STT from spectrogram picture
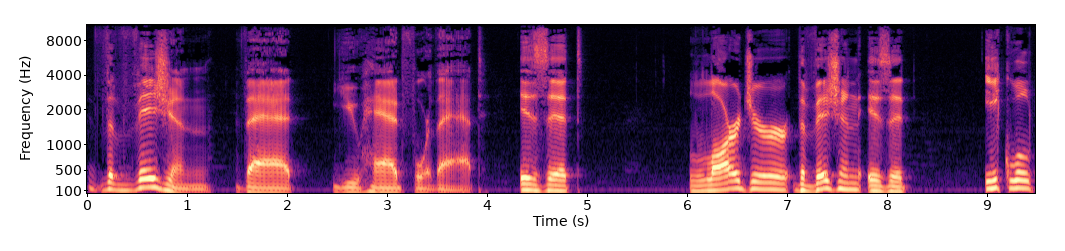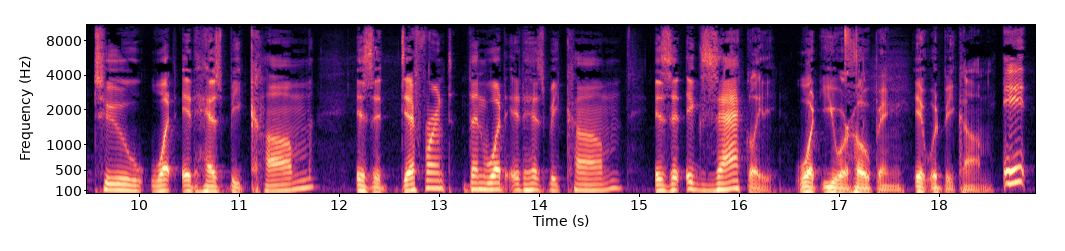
the vision that you had for that, is it larger the vision is it equal to what it has become? Is it different than what it has become? Is it exactly what you were hoping it would become? It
